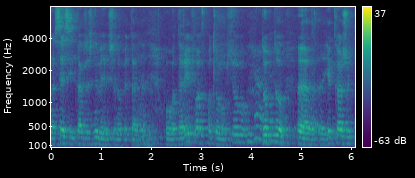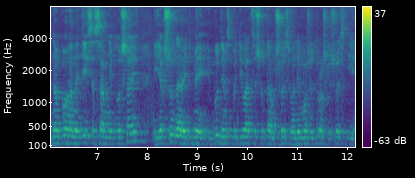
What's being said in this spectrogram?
на сесії також не вирішено питання по тарифах, по тому всьому. Тобто, е, як кажуть, на Бога надійся, сам не плашай. І якщо навіть ми і будемо сподіватися, що там щось вони може трошки щось і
